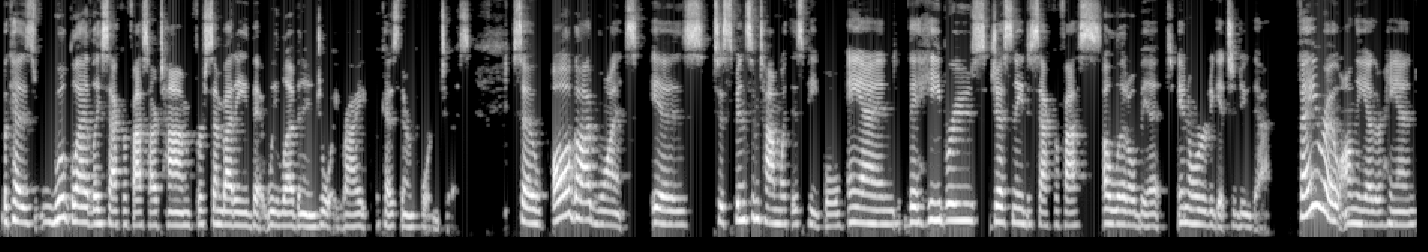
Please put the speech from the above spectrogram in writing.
Because we'll gladly sacrifice our time for somebody that we love and enjoy, right? Because they're important to us. So all God wants is to spend some time with his people and the Hebrews just need to sacrifice a little bit in order to get to do that. Pharaoh, on the other hand,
